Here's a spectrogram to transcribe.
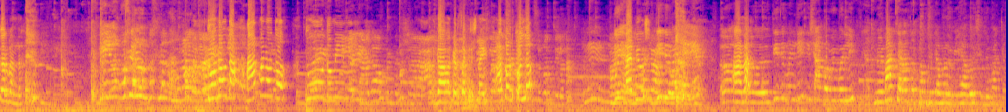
कर बंद. तू नव्हता आपण होतो. तू तुम्ही गावाकडचा कृष्णा अकाउंट खोललं नाही पियुष. हा ना? दीदी म्हणली ती शांबाबी म्हणली मी मागच्या राहतात नव्हते त्यामुळे मी ह्या वर्षी मागच्या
